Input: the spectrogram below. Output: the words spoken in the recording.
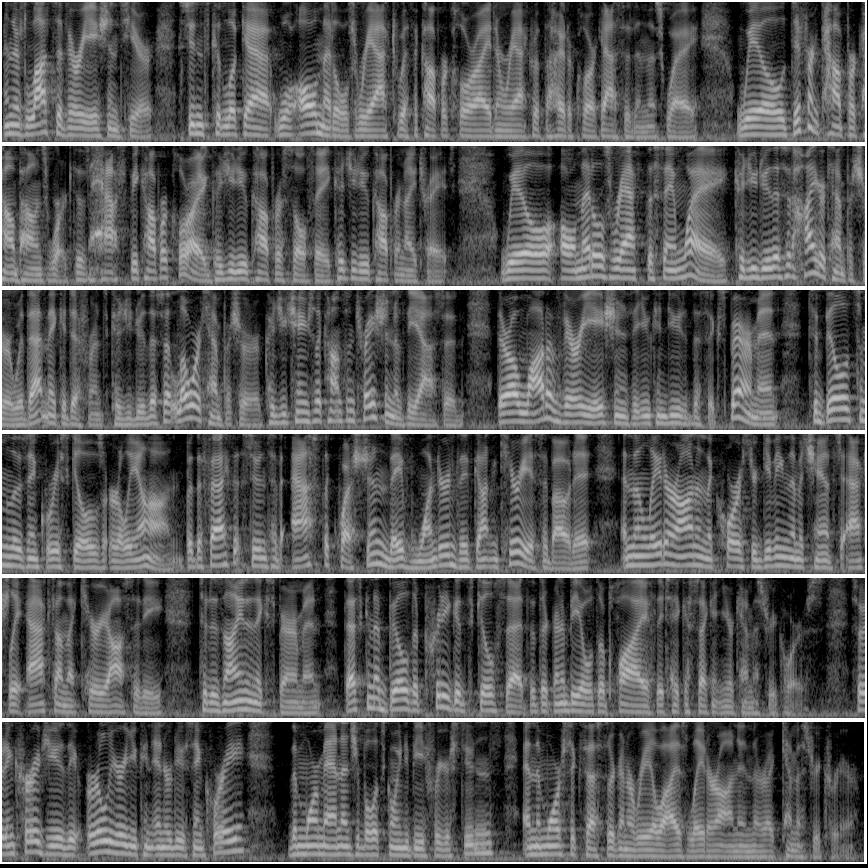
And there's lots of variations here. Students could look at, will all metals react with the copper chloride and react with the hydrochloric acid in this way? Will different copper compounds work? Does it have to be copper chloride? Could you do copper sulfate? Could you do copper nitrate? Will all metals react the same way? Could you do this at higher temperature? Would that make a difference? Could you do this at lower temperature? Could you change the concentration of the acid? There are a lot of variations that you can do to this experiment to build some of those inquiry skills early on. But the fact that students have asked the question, they've wondered, they've gotten curious about it, and then later on in the course, you're giving them a chance to actually act on that curiosity to design an experiment, that's going to build a pretty good skill set that they're going to be able to apply if they take a second year chemistry course. So I'd encourage you, the earlier you can introduce inquiry, the more manageable it's going to be for your students and the more success they're going to realize later on in their chemistry career.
